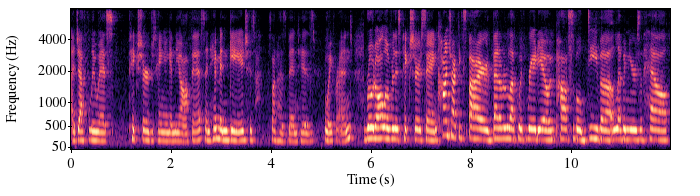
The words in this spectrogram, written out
a Jeff Lewis picture just hanging in the office, and him and Gage, his not husband, his boyfriend, wrote all over this picture saying, Contract expired, better luck with radio, impossible, diva, 11 years of hell,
